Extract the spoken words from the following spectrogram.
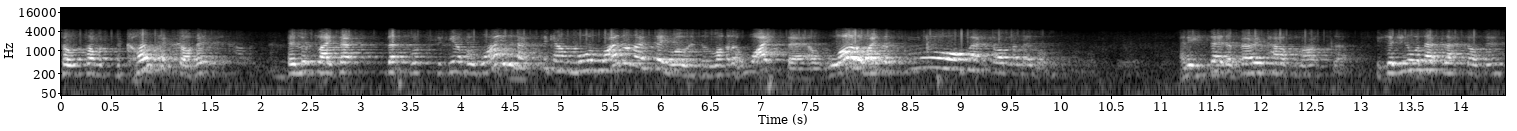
So from the context of it, it looks like that, that's what's sticking out. But why does that stick out more? Why don't I say, well, there's a lot of white there, a lot of white, a small black dot in the middle? And he said a very powerful answer. He said, you know what that black dot is?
